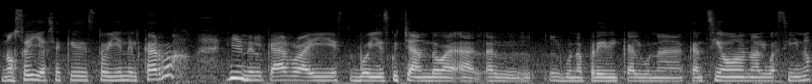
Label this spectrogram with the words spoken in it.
No sé, ya sea que estoy en el carro y en el carro ahí voy escuchando a- a- al- alguna prédica, alguna canción o algo así, ¿no?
